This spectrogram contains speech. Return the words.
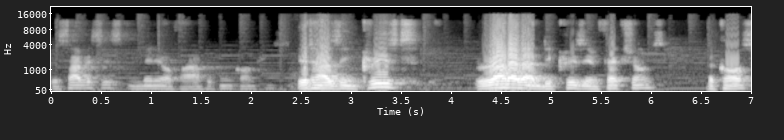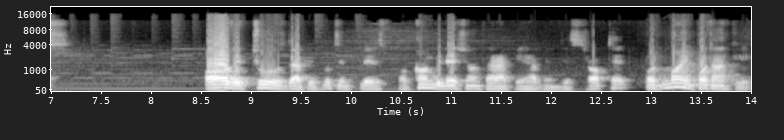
the services in many of our African countries. It has increased rather than decreased infections because all the tools that we put in place for combination therapy have been disrupted. But more importantly,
